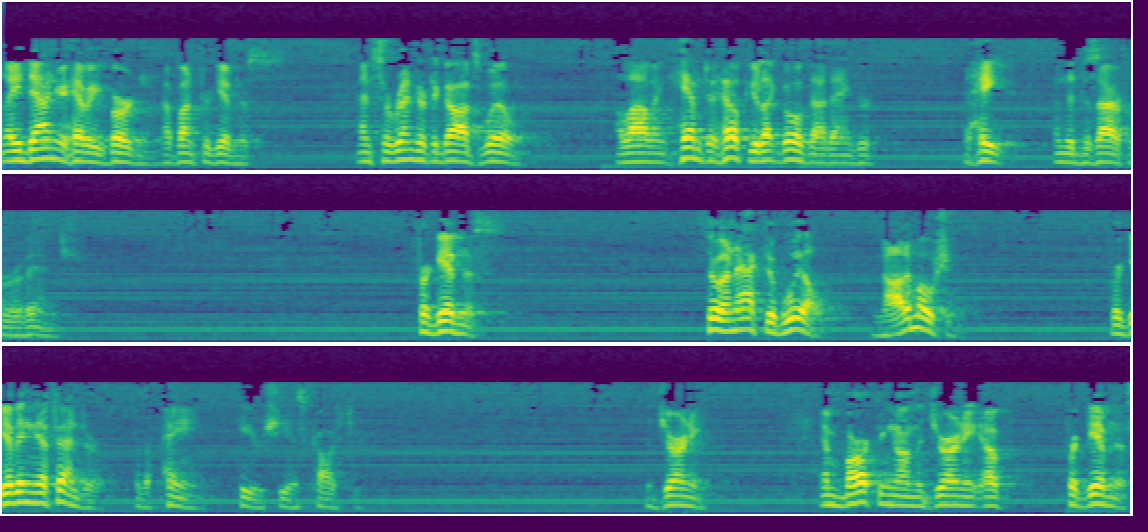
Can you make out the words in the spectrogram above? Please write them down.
Lay down your heavy burden of unforgiveness and surrender to God's will, allowing Him to help you let go of that anger, the hate, and the desire for revenge. Forgiveness through an act of will, not emotion. Forgiving the offender for the pain he or she has caused you. The journey. Embarking on the journey of forgiveness.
